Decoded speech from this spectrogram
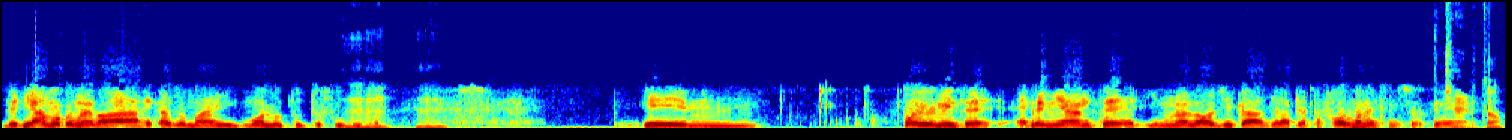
vediamo come va e casomai mollo tutto subito. Mm-hmm. E, ehm, poi ovviamente è premiante in una logica della piattaforma, nel senso che certo.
